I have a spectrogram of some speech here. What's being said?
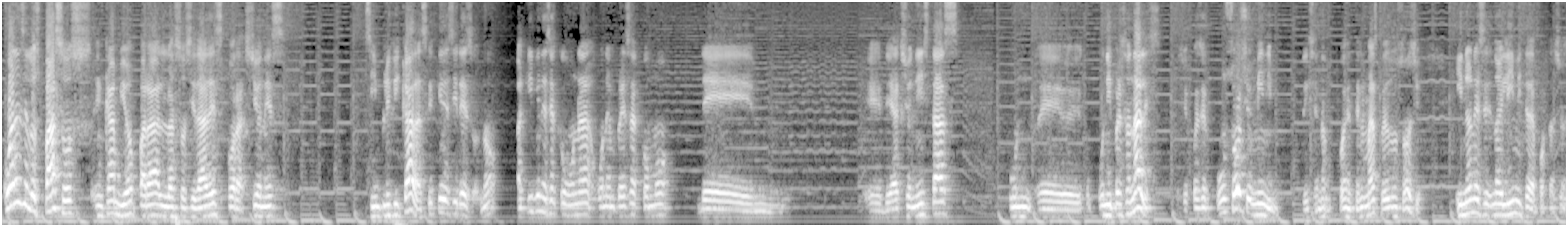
¿Cuáles de los pasos, en cambio, para las sociedades por acciones simplificadas? ¿Qué quiere decir eso? ¿No? Aquí viene a ser como una, una empresa como de, eh, de accionistas un, eh, unipersonales. puede ser un socio mínimo, dice, ¿no? Pueden tener más, pero es un socio. Y no, no hay límite de aportación.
